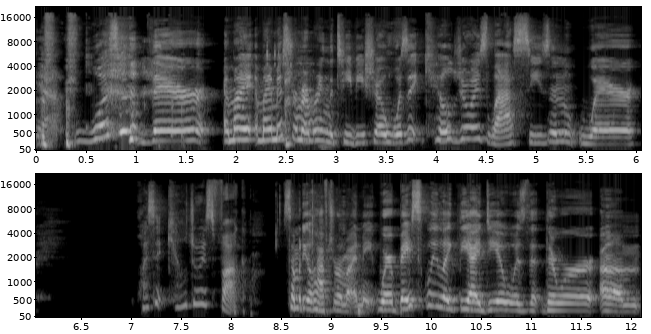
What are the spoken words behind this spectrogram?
yeah. Wasn't there? Am I am I misremembering the TV show? Was it Killjoys last season where? Was it Killjoys? Fuck. Somebody will have to remind me. Where basically, like, the idea was that there were, um,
